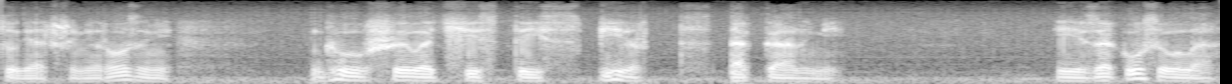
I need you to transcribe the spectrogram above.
с увядшими розами глушила чистый спирт стаканами и закусывала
